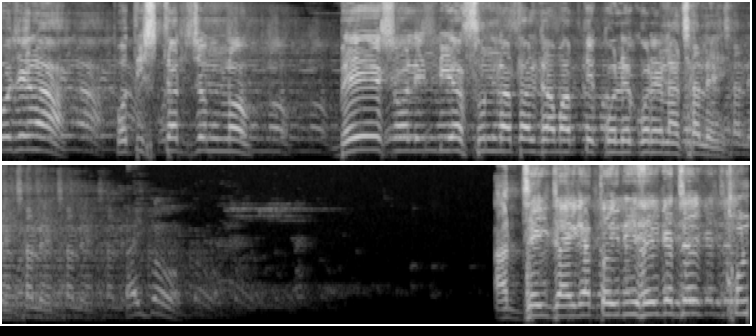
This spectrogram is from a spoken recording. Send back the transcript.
বোঝে না, প্রতিষ্ঠার জন্য বেশ অল ইন্ডিয়া সুন্নাতাল জামাতকে কোলে করে নাচালে আর যেই জায়গা তৈরি হয়ে গেছে, খুন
